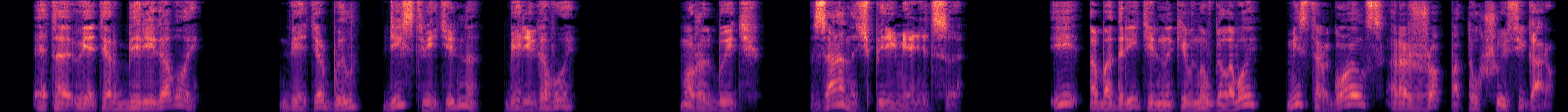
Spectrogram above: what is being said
— «это ветер береговой». Ветер был действительно береговой. Может быть, за ночь переменится. И, ободрительно кивнув головой, мистер Гойлс разжег потухшую сигару.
